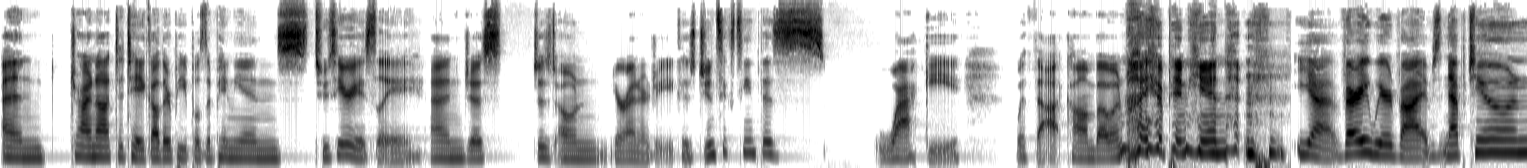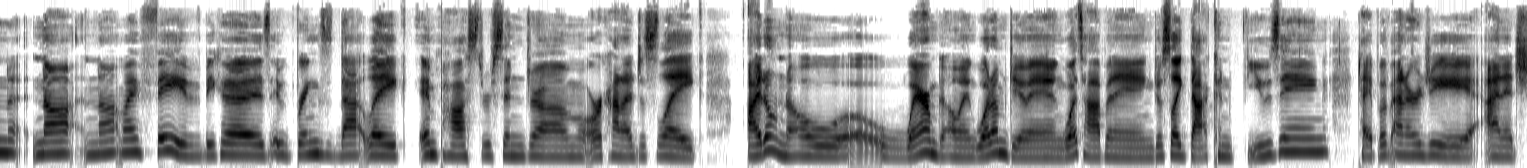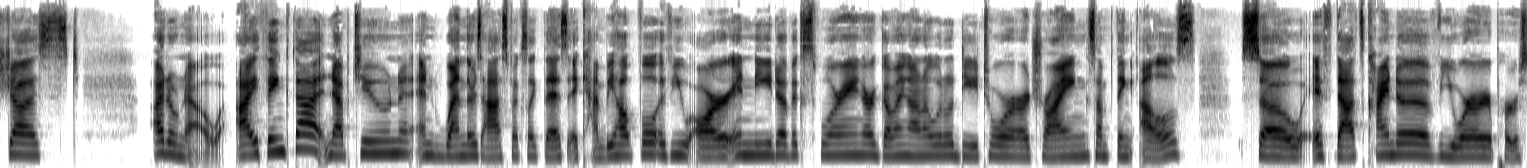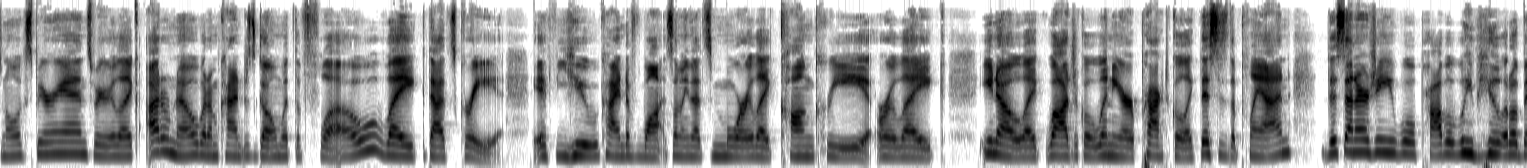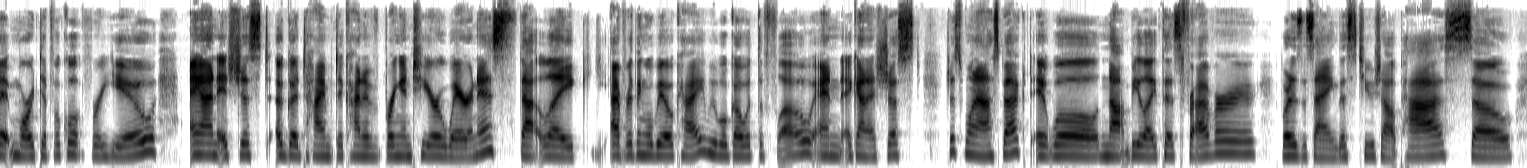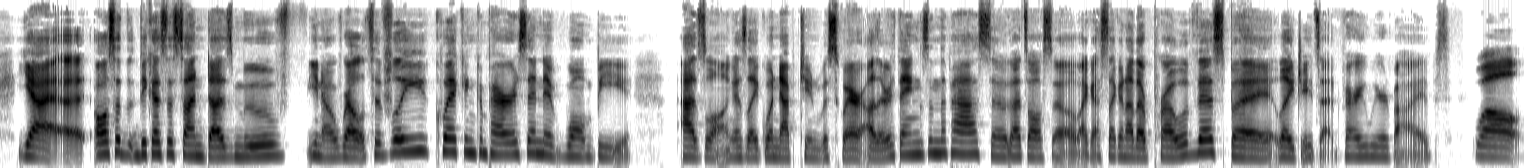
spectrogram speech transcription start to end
and try not to take other people's opinions too seriously and just just own your energy because June 16th is wacky with that combo in my opinion. yeah, very weird vibes. Neptune not not my fave because it brings that like imposter syndrome or kind of just like I don't know where I'm going, what I'm doing, what's happening, just like that confusing type of energy and it's just I don't know. I think that Neptune, and when there's aspects like this, it can be helpful if you are in need of exploring or going on a little detour or trying something else. So if that's kind of your personal experience where you're like, I don't know, but I'm kind of just going with the flow, like that's great. If you kind of want something that's more like concrete or like, you know, like logical, linear, practical, like this is the plan, this energy will probably be a little bit more difficult for you. And it's just a good time to kind of bring into your awareness that like everything will be okay. We will go with the flow. And again, it's just just one aspect. It will not be like this forever. What is the saying? This too shall pass. So, yeah, uh, also because the sun does move, you know, relatively quick in comparison, it won't be as long as like when Neptune was square other things in the past. So that's also, I guess, like another pro of this. But like Jade said, very weird vibes. Well,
